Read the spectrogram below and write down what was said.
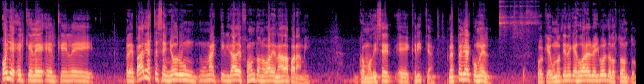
oye el que le el que le prepare a este señor una actividad de fondo no vale nada para mí como dice eh, Cristian no es pelear con él porque uno tiene que jugar el béisbol de los tontos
